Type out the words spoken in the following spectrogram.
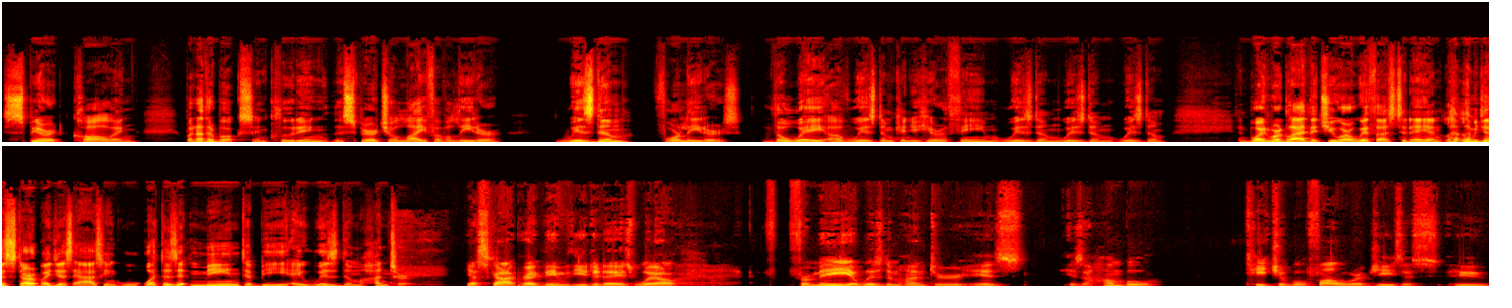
Spirit Calling, but other books, including The Spiritual Life of a Leader, Wisdom for Leaders, The Way of Wisdom. Can you hear a theme? Wisdom, wisdom, wisdom. And Boyd, we're glad that you are with us today. And let, let me just start by just asking what does it mean to be a wisdom hunter? Yes, Scott, great being with you today as well. For me, a wisdom hunter is is a humble, teachable follower of Jesus who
